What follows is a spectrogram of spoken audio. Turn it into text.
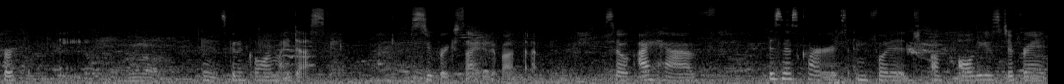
perfectly. And it's gonna go on my desk. Super excited about that. So I have business cards and footage of all these different,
